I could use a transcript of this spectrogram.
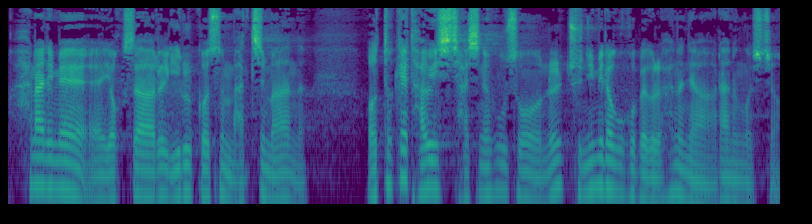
하나님의 역사를 이룰 것은 맞지만 어떻게 다윗이 자신의 후손을 주님이라고 고백을 하느냐라는 것이죠.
